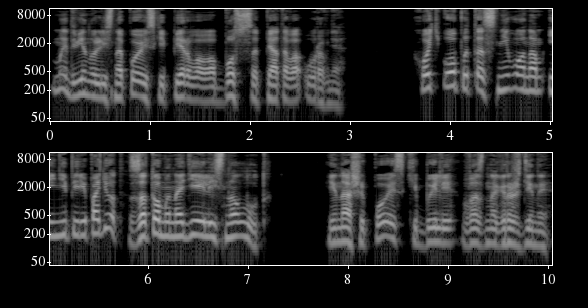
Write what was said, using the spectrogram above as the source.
мы двинулись на поиски первого босса пятого уровня. Хоть опыта с него нам и не перепадет, зато мы надеялись на лут. И наши поиски были вознаграждены.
